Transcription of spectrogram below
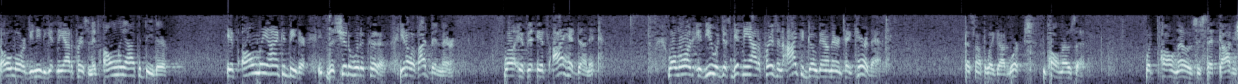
Oh Lord, you need to get me out of prison. If only I could be there. If only I could be there. The shoulda, woulda, coulda. You know, if I'd been there. Well, if it, if I had done it, well, Lord, if you would just get me out of prison, I could go down there and take care of that. That's not the way God works. And Paul knows that. What Paul knows is that God is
